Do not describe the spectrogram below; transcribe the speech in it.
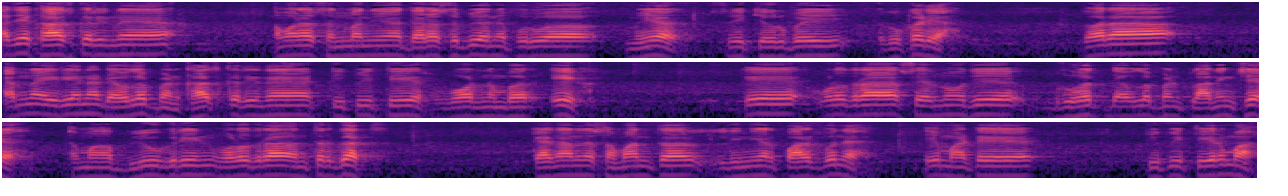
આજે ખાસ કરીને અમારા સન્માનીય ધારાસભ્ય અને પૂર્વ મેયર શ્રી કેવુરભાઈ રોકડિયા દ્વારા એમના એરિયાના ડેવલપમેન્ટ, ખાસ કરીને ટીપી તેર, વોર્ડ નંબર એક, કે વડોદરા શહેરનું જે બૃહદ ડેવલપમેન્ટ પ્લાનિંગ છે, એમાં બ્લુ ગ્રીન વડોદરા અંતર્ગત કેનાલને સમાંતર લિનિયર પાર્ક બને, એ માટે ટીપી તેરમાં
